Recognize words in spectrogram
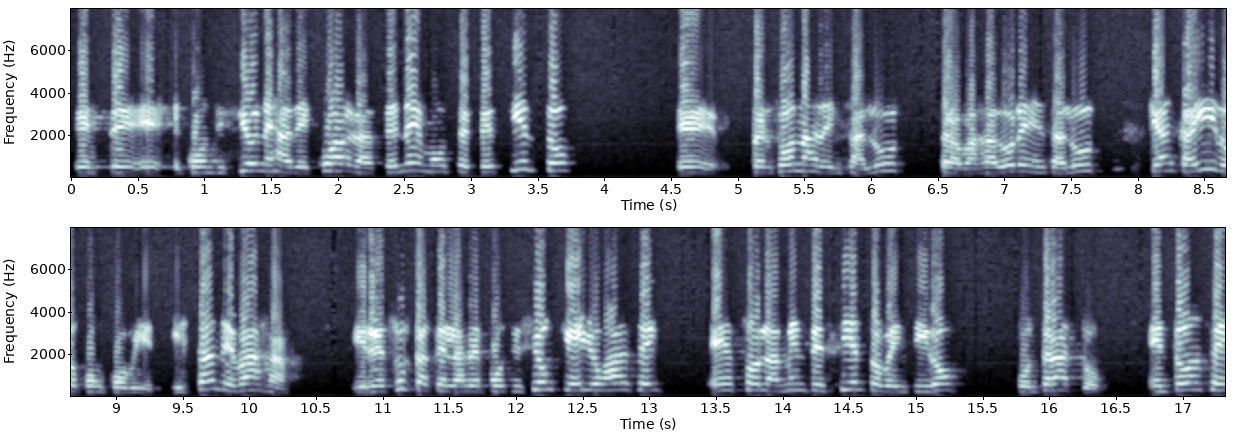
este, eh, condiciones adecuadas. Tenemos 700 eh, personas en salud, trabajadores en salud, que han caído con COVID y están de baja. Y resulta que la reposición que ellos hacen es solamente 122 contratos. Entonces,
